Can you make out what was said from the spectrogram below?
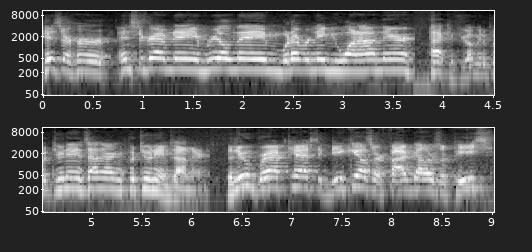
his or her Instagram name, real name, whatever name you want on there. Heck, if you want me to put two names on there, I can put two names on there. The new Braptastic decals are $5 a piece.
